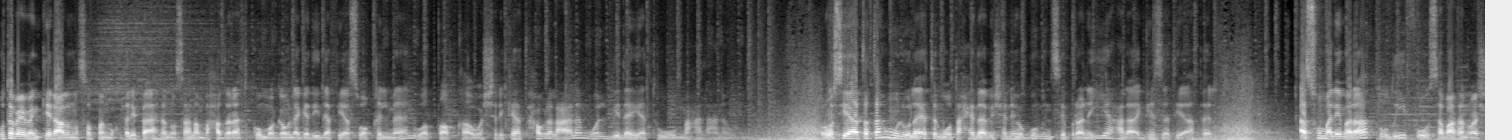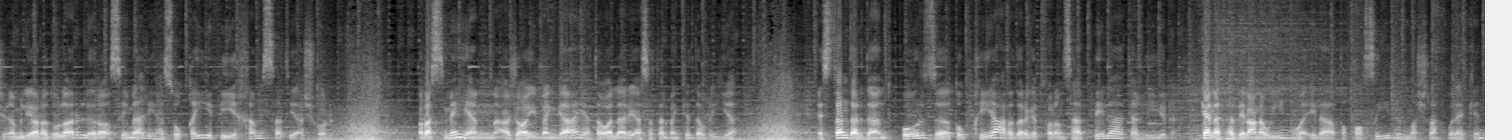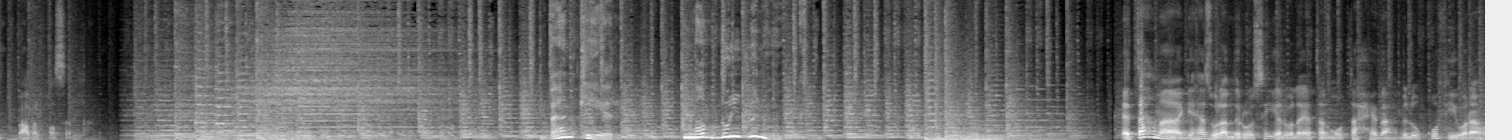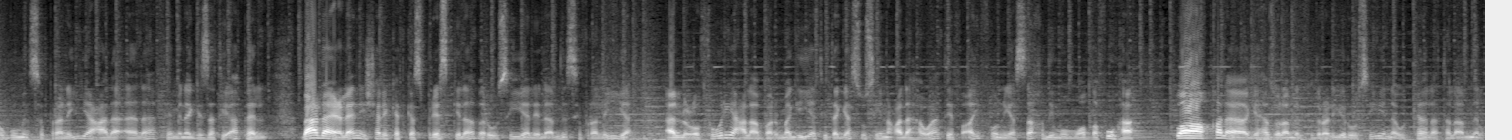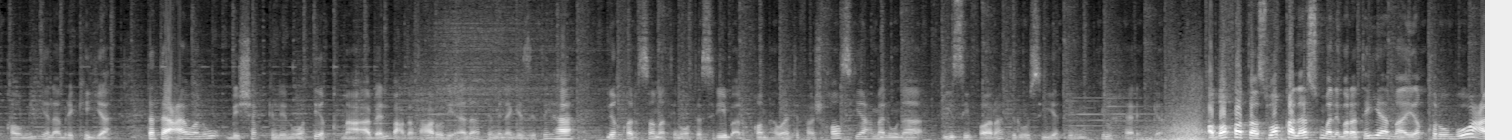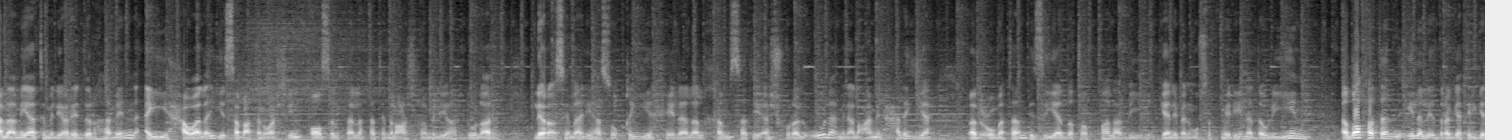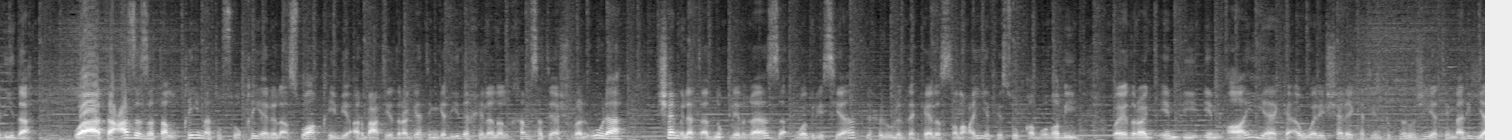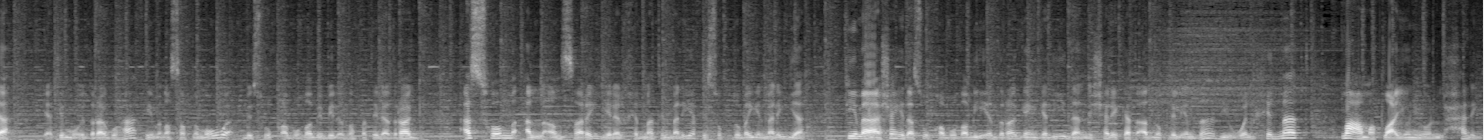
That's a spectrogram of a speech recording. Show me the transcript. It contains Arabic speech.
متابعي بنكير على منصاتنا المختلفة أهلا وسهلا بحضراتكم وجولة جديدة في أسواق المال والطاقة والشركات حول العالم والبداية مع العناوين. روسيا تتهم الولايات المتحدة بشن هجوم سبراني على أجهزة أبل. أسهم الإمارات تضيف 27 مليار دولار لرأس مالها السوقي في خمسة أشهر. رسميا أجاي بنجا يتولى رئاسة البنك الدولي. ستاندرد اند بورز تبقي على درجة فرنسا بلا تغيير. كانت هذه العناوين وإلى تفاصيل النشرة ولكن بعد الفاصل. بانكير نبض البنوك. اتهم جهاز الأمن الروسي الولايات المتحدة بالوقوف وراء هجوم سبراني على آلاف من أجهزة أبل بعد إعلان شركة كاسبريسكي لاب الروسية للأمن السبراني العثور على برمجية تجسس على هواتف آيفون يستخدم موظفوها. وقال جهاز الأمن الفيدرالي الروسي إن وكالة الأمن القومي الأمريكية تتعاون بشكل وثيق مع أبل بعد تعرض آلاف من أجهزتها لقرصنة وتسريب أرقام هواتف أشخاص يعملون في سفارات روسية في الخارج. أضافت أسواق الأسهم الإماراتية ما يقرب على 100 مليار درهم أي حوالي 27.3 مليار دولار لرأس مالها السوقي خلال الخمسة أشهر الأولى من العام الحالي مدعومة بزيادة الطلب جانب المستثمرين الدوليين إضافة إلى الإدراجات الجديدة. وتعززت القيمة السوقية للأسواق بأربعة إدراجات جديدة خلال الخمسة أشهر الأولى شملت أدنوك للغاز وبريسايت لحلول الذكاء الاصطناعي في سوق أبو ظبي وإدراج ام بي ام اي كأول شركة تكنولوجية مالية يتم إدراجها في منصة نمو بسوق أبو ظبي بالإضافة إلى إدراج أسهم الأنصاري للخدمات المالية في سوق دبي المالية فيما شهد سوق أبو ظبي إدراجا جديدا لشركة أدنوك للإمداد والخدمات مع مطلع يونيو الحالي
